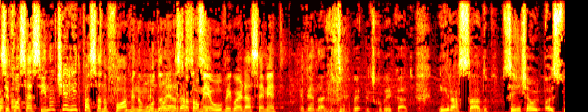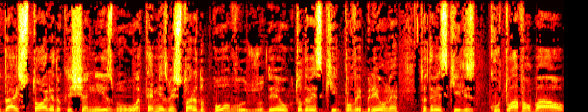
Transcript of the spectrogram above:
Se fosse assim, não tinha gente passando fome no mundo, Não, né? Era só engraçado, comer uva e guardar semente. É verdade, desculpa, desculpa, Ricardo. Engraçado, se a gente estudar a história do cristianismo, ou até mesmo a história do povo judeu, toda vez que, povo hebreu, né? Toda vez que eles cultuavam o Baal,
